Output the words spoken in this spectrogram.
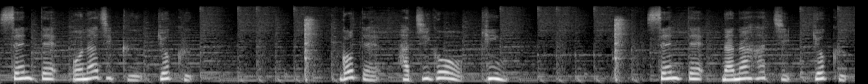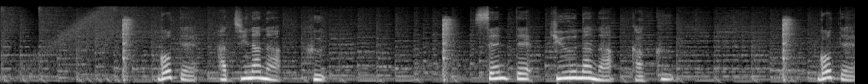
先手同じく玉。後手8五金。先手7八玉。後手8七歩。先手9七角。後手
